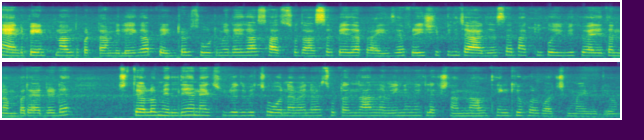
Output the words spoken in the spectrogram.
ਹੈਂਡ ਪੇਂਟ ਨਾਲ ਦੁਪੱਟਾ ਮਿਲੇਗਾ ਪ੍ਰਿੰਟਡ ਸੂਟ ਮਿਲੇਗਾ 710 ਰੁਪਏ ਦਾ ਪ੍ਰਾਈਸ ਹੈ ਫ੍ਰੀ ਸ਼ਿਪਿੰਗ ਚਾਰजेस ਹੈ, ਬਾਕੀ ਕੋਈ ਵੀ ਕੁਐਰੀ ਦਾ ਨੰਬਰ ਐਡਡ ਹੈ। ਚਲੋ ਮਿਲਦੇ ਹਾਂ ਨੈਕਸਟ ਵੀਡੀਓ ਦੇ ਵਿੱਚ ਹੋਰ ਨਵੇਂ ਨਵੇਂ ਸੂਟਾਂ ਨਾਲ ਨਵੀਂ ਨਵੀਂ ਕਲੈਕਸ਼ਨਾਂ ਨਾਲ। Thank you for watching my video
